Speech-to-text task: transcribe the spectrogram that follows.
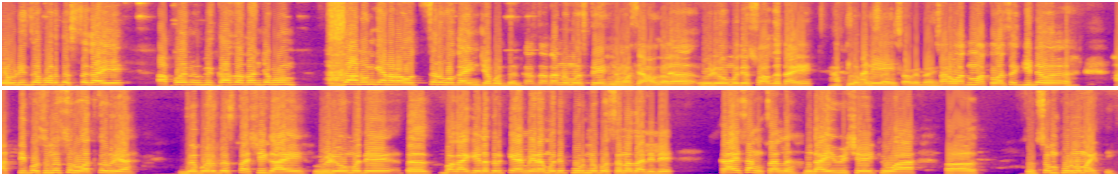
एवढी जबरदस्त गाय आहे आपण विकास दादांच्याकडून जाणून घेणार आहोत सर्व गायींच्या बद्दल विकास दादा नमस्ते नमस्ते. व्हिडिओमध्ये स्वागत आहे आणि सर स्वागत आहे. सर्वात महत्वाचं की ड- हत्तीपासूनच सुरुवात करूया जबरदस्त अशी गाय व्हिडिओमध्ये बघायला गेलं तर कॅमेऱ्यामध्ये पूर्ण बसना झालेली. काय सांगचाल गायीविषयी किंवा संपूर्ण माहिती.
